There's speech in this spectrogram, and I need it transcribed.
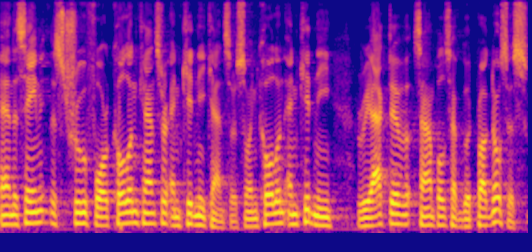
And the same is true for colon cancer and kidney cancer. So in colon and kidney, reactive samples have good prognosis.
